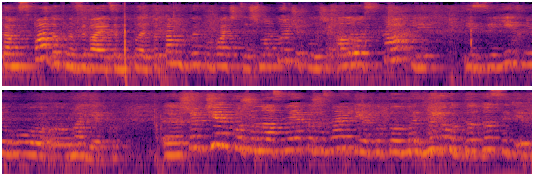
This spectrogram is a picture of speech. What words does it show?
там спадок називається буклет, то там ви побачите шматочок лише, але ось кахлі із їхнього е, маєтку. Е, Шевченко ж у нас, ну я кажу, знаєте, як ото ми, ми його досить е,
